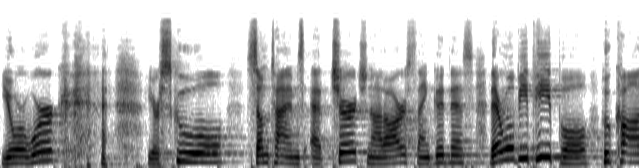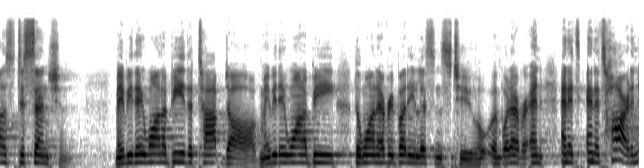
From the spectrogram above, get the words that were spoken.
your work, your school, sometimes at church, not ours, thank goodness, there will be people who cause dissension. Maybe they want to be the top dog. Maybe they want to be the one everybody listens to, whatever. And, and, it's, and it's hard. And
